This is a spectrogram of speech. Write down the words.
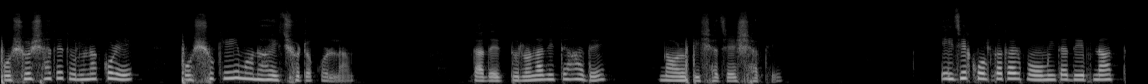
পশুর সাথে তুলনা করে পশুকেই মনে হয় ছোট করলাম। তাদের তুলনা দিতে হবে নরপিসাচের সাথে। এই যে কলকাতার মৌমিতা দেবনাথ,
